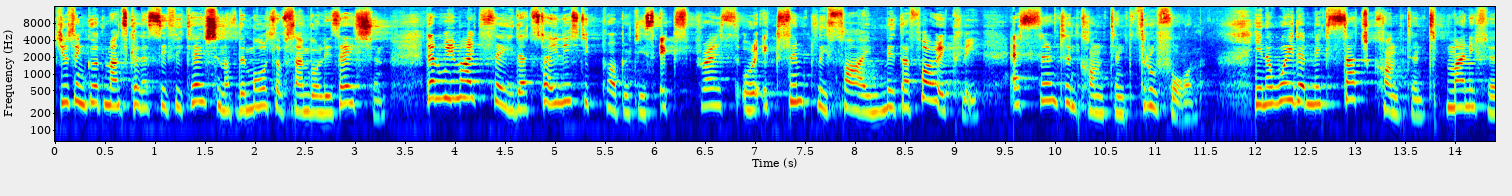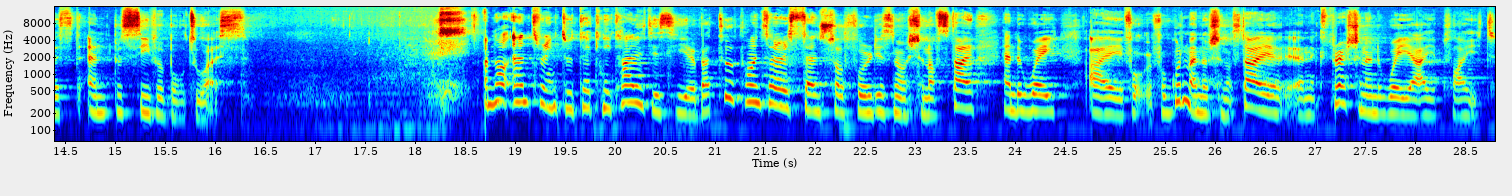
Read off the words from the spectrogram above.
using Goodman's classification of the modes of symbolization, then we might say that stylistic properties express or exemplify metaphorically a certain content through form, in a way that makes such content manifest and perceivable to us. I'm not entering to technicalities here, but two points are essential for this notion of style and the way I, for, for Goodman notion of style and expression and the way I apply it.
